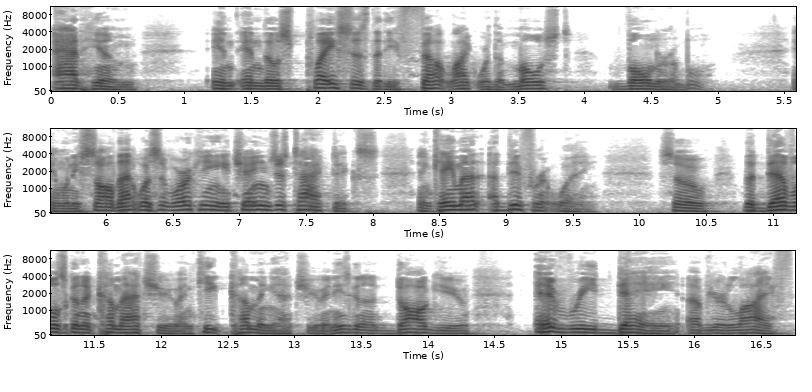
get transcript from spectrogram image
at him in, in those places that he felt like were the most vulnerable. And when he saw that wasn't working, he changed his tactics and came at a different way. So the devil's going to come at you and keep coming at you, and he's going to dog you every day of your life,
